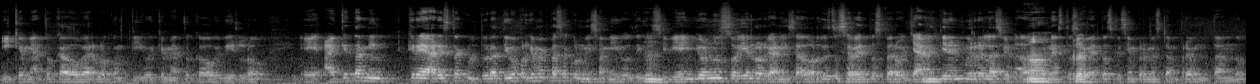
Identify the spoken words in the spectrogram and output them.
y que me ha tocado verlo contigo y que me ha tocado vivirlo, eh, hay que también crear esta cultura, digo, porque me pasa con mis amigos, digo, si bien yo no soy el organizador de estos eventos, pero ya me tienen muy relacionado ah, con estos eventos que siempre me están preguntando,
